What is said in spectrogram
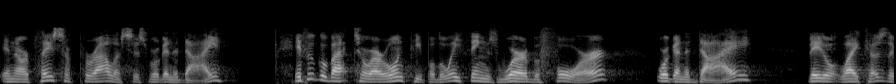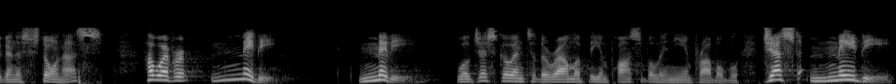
in our place of paralysis, we're going to die. If we go back to our own people, the way things were before, we're going to die. They don't like us. They're going to stone us. However, maybe, maybe we'll just go into the realm of the impossible and the improbable. Just maybe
